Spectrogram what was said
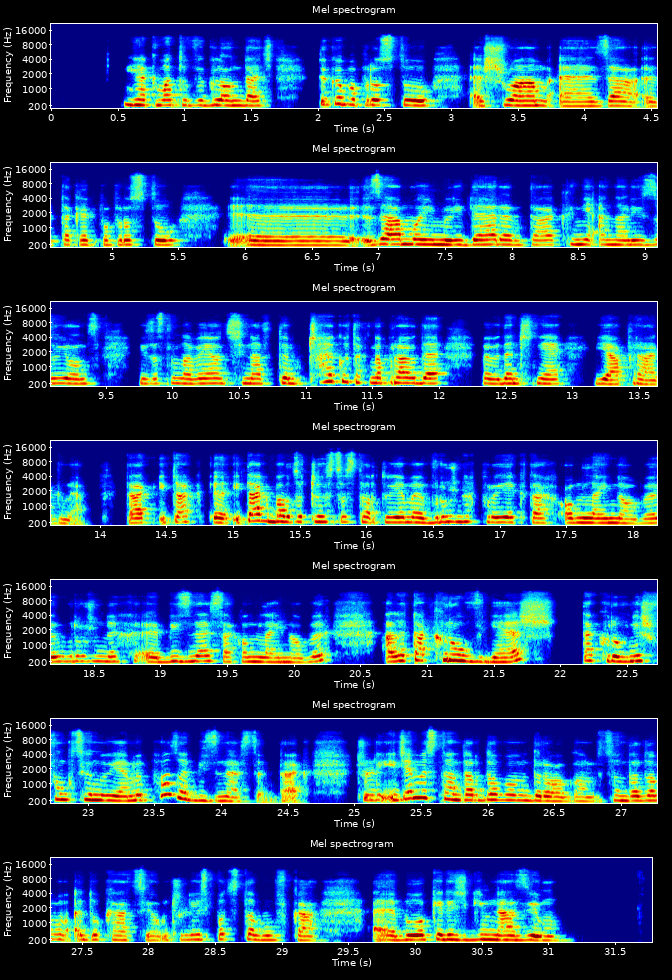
jak ma to wyglądać, tylko po prostu e, szłam e, za, e, tak jak po prostu za moim liderem, tak, nie analizując, nie zastanawiając się nad tym, czego tak naprawdę wewnętrznie ja pragnę, tak, i tak, i tak bardzo często startujemy w różnych projektach online'owych, w różnych biznesach online'owych, ale tak również tak również funkcjonujemy poza biznesem, tak? Czyli idziemy standardową drogą, standardową edukacją, czyli jest podstawówka, e, było kiedyś gimnazjum.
